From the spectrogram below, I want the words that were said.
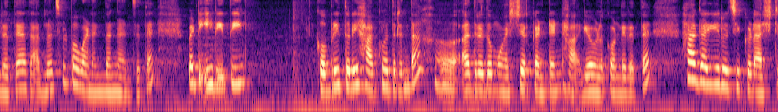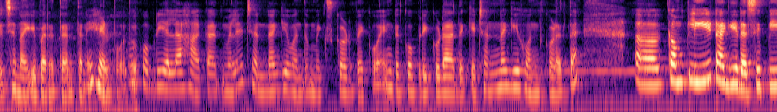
ಇರುತ್ತೆ. ಅದಾದ್ಮೇಲೆ ಸ್ವಲ್ಪ ಒಣಗ್ದಂಗೆ ಅನಿಸುತ್ತೆ. ಬಟ್ ಈ ರೀತಿ ಕೊಬ್ಬರಿ ತುರಿ ಹಾಕೋದ್ರಿಂದ ಅದರದ್ದು ಮಾಯ್ಶ್ಚರ್ ಕಂಟೆಂಟ್ ಹಾಗೆ ಉಳ್ಕೊಂಡಿರುತ್ತೆ. ಹಾಗಾಗಿ ರುಚಿ ಕೂಡ ಅಷ್ಟು ಚೆನ್ನಾಗಿ ಬರುತ್ತೆ ಅಂತಲೇ ಹೇಳ್ಬೋದು. ಕೊಬ್ಬರಿ ಎಲ್ಲ ಹಾಕಾದ್ಮೇಲೆ ಚೆನ್ನಾಗಿ ಒಂದು ಮಿಕ್ಸ್ ಕೊಡಬೇಕು. ಆ್ಯಂಡ್ ಕೊಬ್ಬರಿ ಕೂಡ ಅದಕ್ಕೆ ಚೆನ್ನಾಗಿ ಹೊಂದ್ಕೊಳ್ಳುತ್ತೆ ಕಂಪ್ಲೀಟಾಗಿ ರೆಸಿಪಿ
